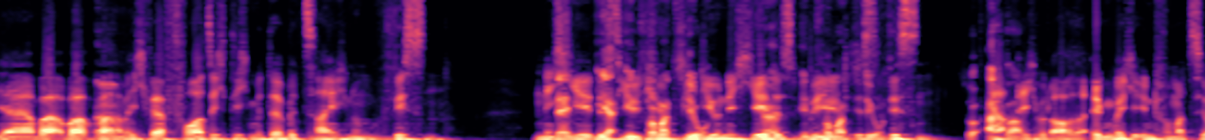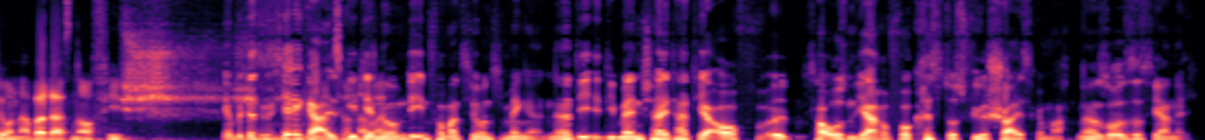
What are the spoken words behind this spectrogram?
ja, aber, aber, aber Ähm, ich wäre vorsichtig mit der Bezeichnung Wissen. Nicht Nein, jedes ja, YouTube-Video, nicht ne? jedes Bild Information. ist Wissen. So, aber- ja, ich würde auch sagen, irgendwelche Informationen, aber da sind auch viel sch Ja, aber das ist ja egal. Es geht ja nur um die Informationsmenge. Ne? Die, die Menschheit hat ja auch äh, tausend Jahre vor Christus viel Scheiß gemacht. Ne? So ist es ja nicht.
